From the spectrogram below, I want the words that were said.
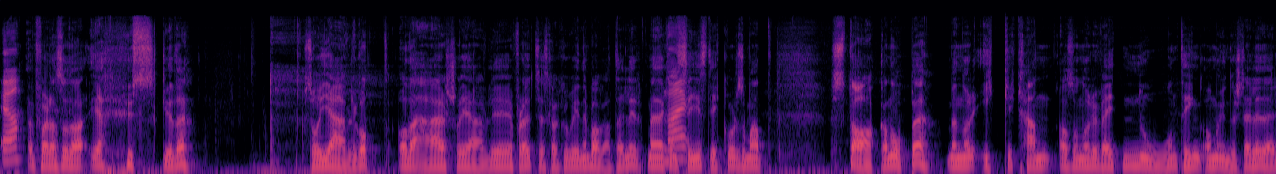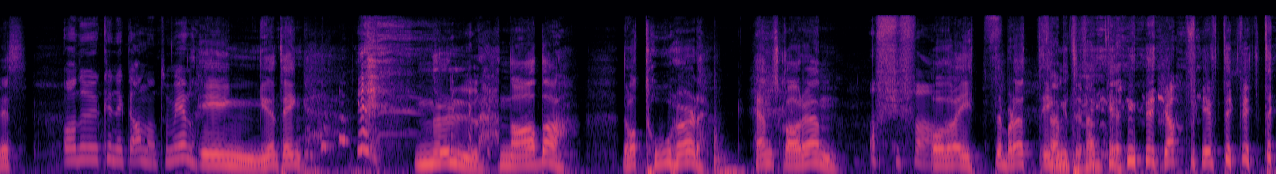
Ja. For altså da, jeg husker det så jævlig godt, og det er så jævlig flaut, så jeg skal ikke gå inn i bagateller. Men jeg kan Nei. si stikkord som at stakene oppe, men når du ikke kan, altså når du vet noen ting om understellet deres, Og du kunne ikke anatomien. ingenting. Null, nada. Det var to høl. Hen skar du en, Å, fy faen. og det var ikke bløtt. 50-50. ja, 50-50.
